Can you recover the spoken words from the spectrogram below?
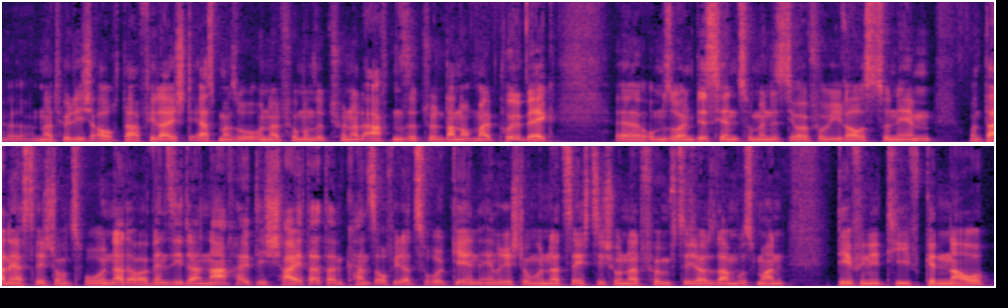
Äh, natürlich auch da vielleicht erstmal so 175, 178 und dann nochmal Pullback, äh, um so ein bisschen zumindest die Euphorie rauszunehmen und dann erst Richtung 200. Aber wenn sie dann nachhaltig scheitert, dann kann es auch wieder zurückgehen in Richtung 160, 150. Also da muss man definitiv genau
